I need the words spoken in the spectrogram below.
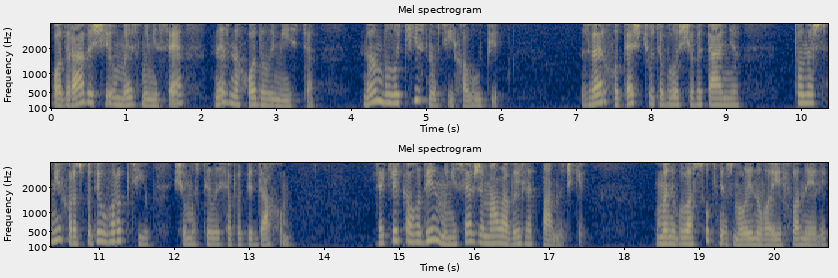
От радощів ми з Мунісе не знаходили місця. Нам було тісно в цій халупі. Зверху теж чути було щебетання, то наш сміх розбудив горобців, що мостилися попід дахом. За кілька годин Мунісе вже мала вигляд паночки. У мене була сукня з малинової фланелі,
